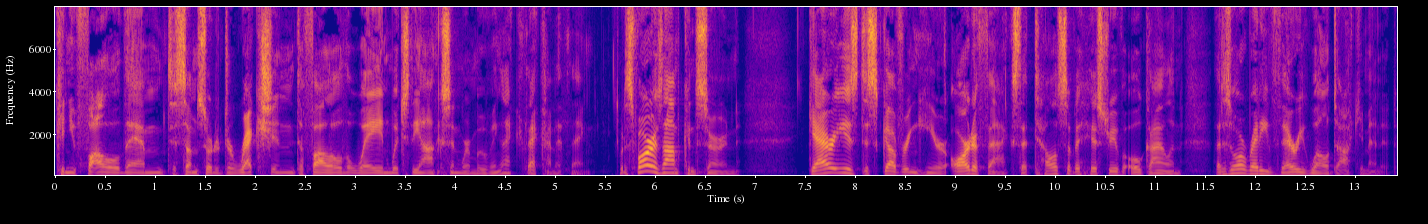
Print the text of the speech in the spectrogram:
can you follow them to some sort of direction to follow the way in which the oxen were moving, that that kind of thing. But as far as I'm concerned, Gary is discovering here artifacts that tell us of a history of Oak Island that is already very well documented.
